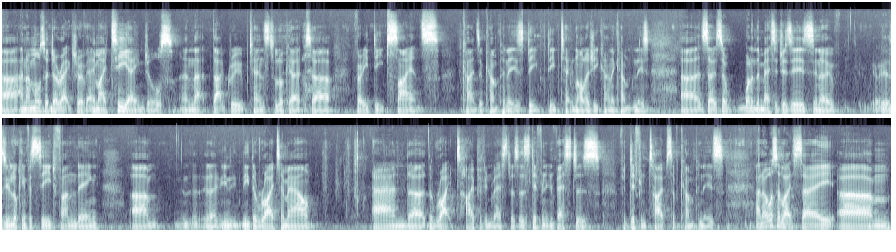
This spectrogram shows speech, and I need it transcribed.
Uh, and I'm also director of MIT Angels, and that, that group tends to look at uh, very deep science kinds of companies, deep deep technology kind of companies. Uh, so so one of the messages is you know as you're looking for seed funding, um, you, know, you need the right amount and uh, the right type of investors. There's different investors for different types of companies. And I also like to say, um,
